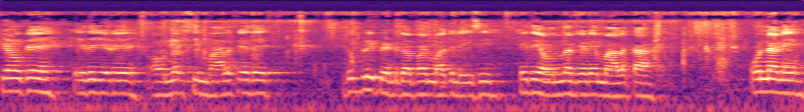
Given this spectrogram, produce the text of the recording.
ਕਿਉਂਕਿ ਇਹਦੇ ਜਿਹੜੇ ਓਨਰ ਸੀ ਮਾਲਕ, ਇਹਦੇ ਦੁਬਲੀ ਪਿੰਡ ਤੋਂ ਆਪਾਂ ਮੱਝ ਲਈ ਸੀ। ਇਹਦੇ ਓਨਰ ਜਿਹੜੇ ਮਾਲਕ ਆ, ਉਹਨਾਂ ਨੇ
